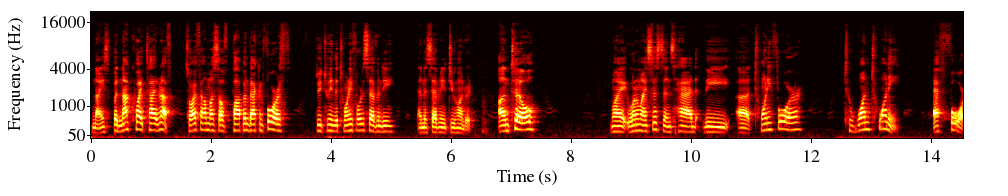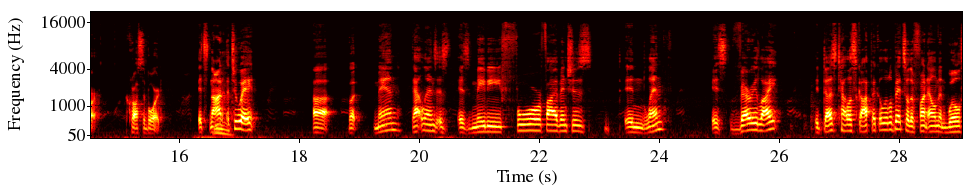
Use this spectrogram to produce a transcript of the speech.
nice, but not quite tight enough. So I found myself popping back and forth between the 24 to 70 and the 70 to 200 until my one of my assistants had the uh, 24 to 120 f4 across the board. It's not a 2.8, uh, but man, that lens is is maybe four or five inches in length. It's very light. It does telescopic a little bit, so the front element will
